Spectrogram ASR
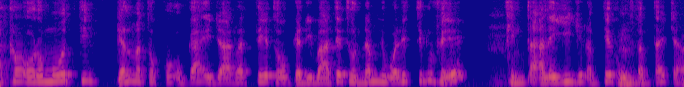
akka Oromootti galma tokko oggaa ijaarrattee too gadi baatee too namni walitti dhufee finxaaleyyii jedhamtee rukutamtaa jecha.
